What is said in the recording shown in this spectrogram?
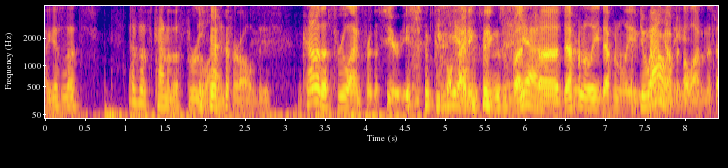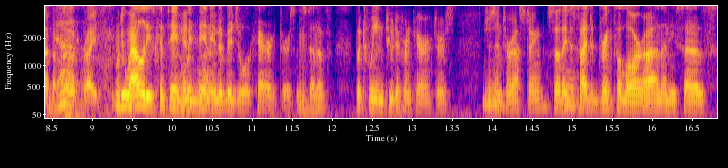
I guess that's I guess that's kind of the through line for all of these. Kind of the through line for the series: people Yeah. hiding things, but Yeah, uh, definitely, definitely coming duality. up a lot in this episode. Yes. Right, dualities contained within life. individual characters instead of between two different characters, which is interesting. So they Yeah. decide to drink to Laura, and then he says,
